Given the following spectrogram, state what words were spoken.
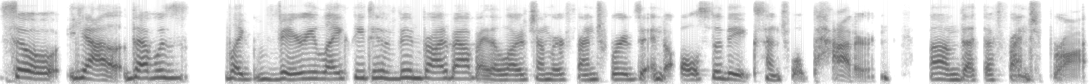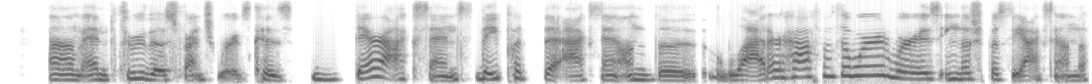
so, yeah, that was like very likely to have been brought about by the large number of French words and also the accentual pattern um, that the French brought. Um, and through those French words, because their accents, they put the accent on the latter half of the word, whereas English puts the accent on the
